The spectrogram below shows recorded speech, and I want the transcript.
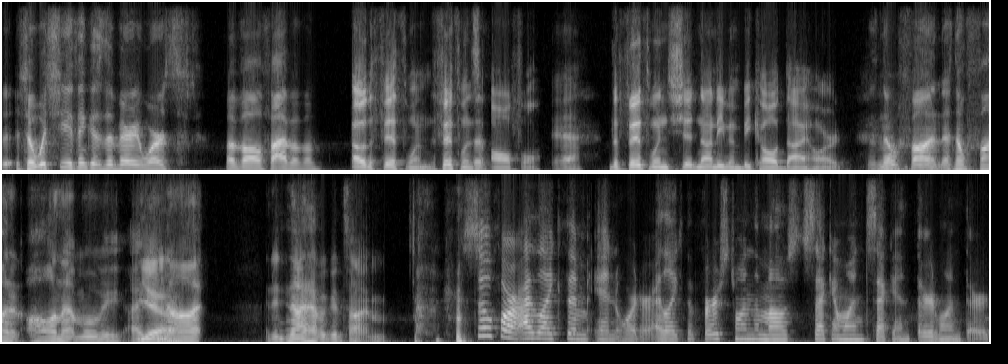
Uh, so, which do you think is the very worst of all five of them? Oh, the fifth one. The fifth one's The- awful. Yeah. The fifth one should not even be called Die Hard. There's no fun. There's no fun at all in that movie. I Yeah. did not. I did not have a good time. so far, I like them in order. I like the first one the most, second one, second, third one, third.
